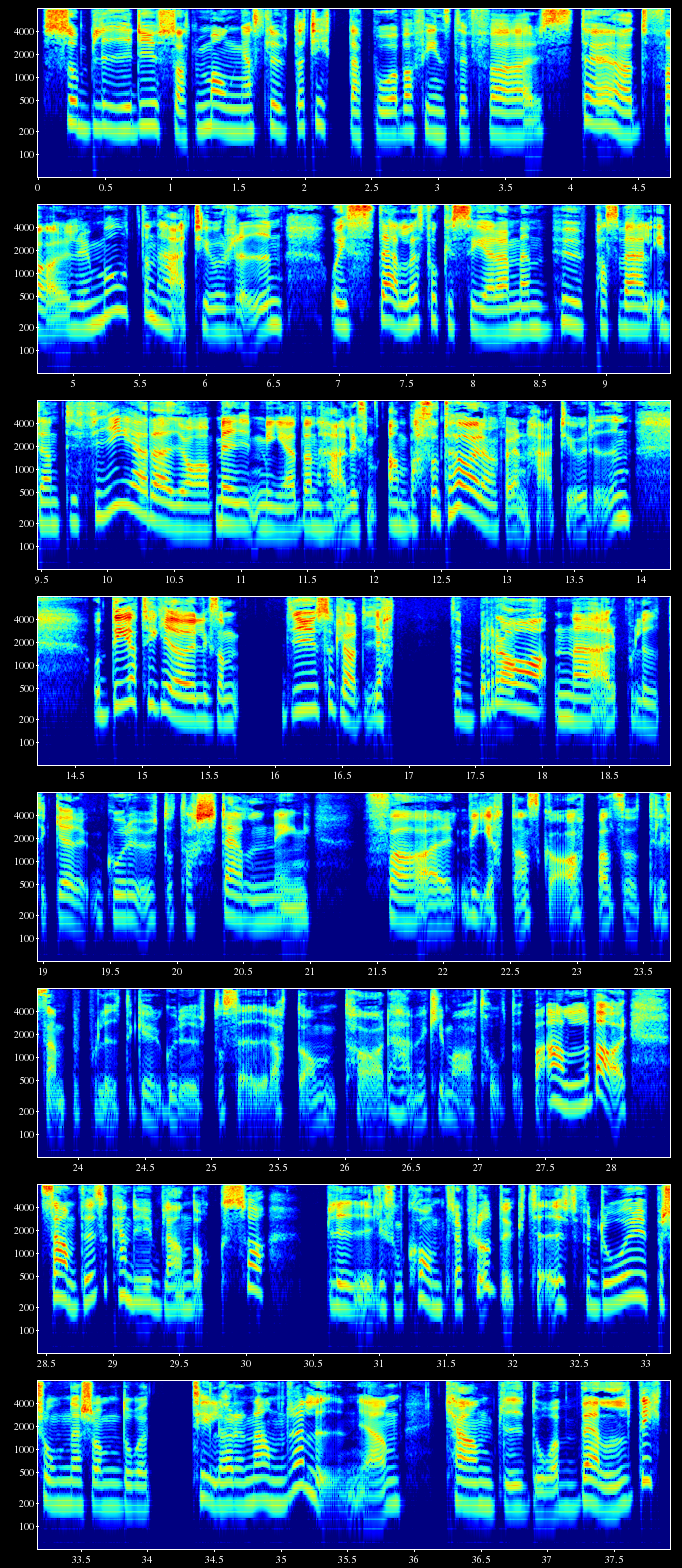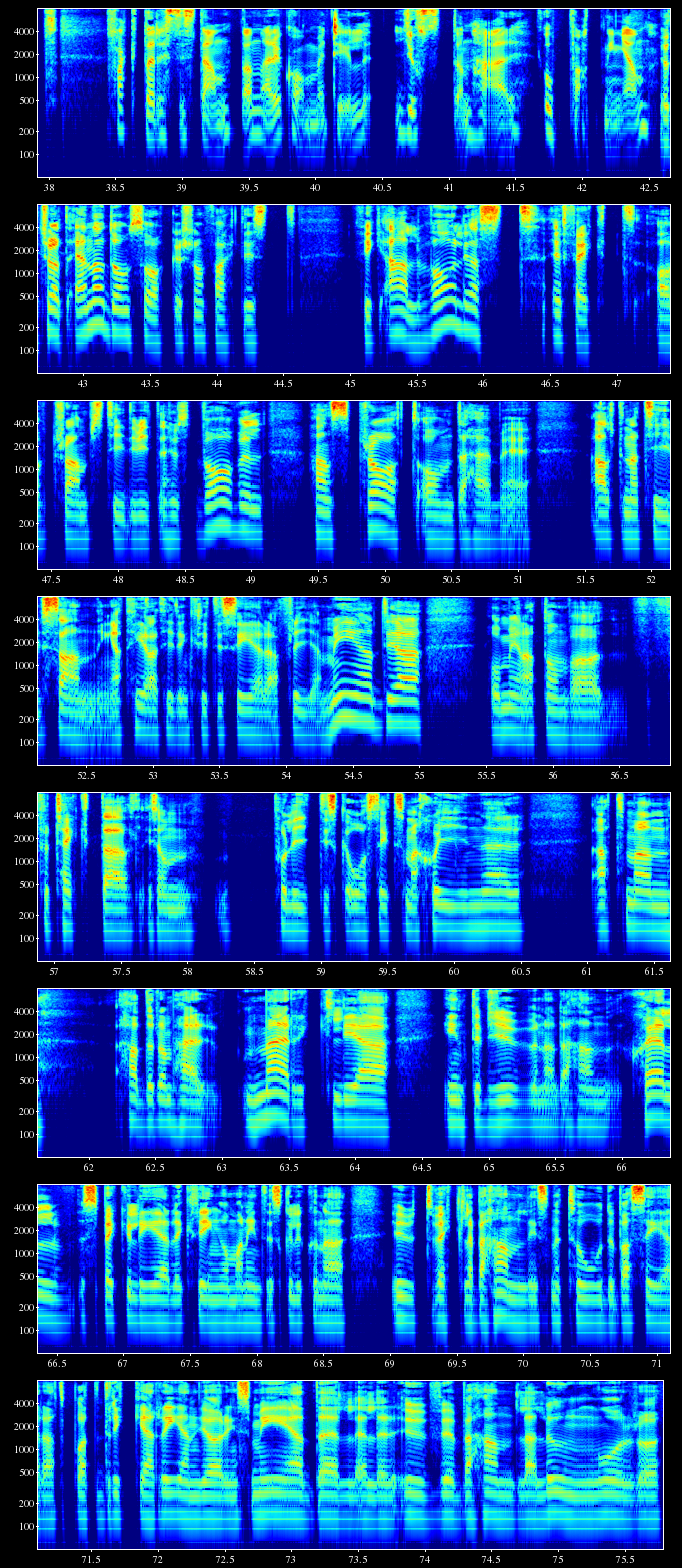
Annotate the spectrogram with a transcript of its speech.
så blir det ju så att många slutar titta på vad finns det för stöd för eller emot den här teorin och istället fokuserar men hur pass väl identifierar jag mig med den här liksom ambassadören för den här teorin. Och det tycker jag är liksom, det är ju såklart jättebra när politiker går ut och tar ställning för vetenskap. Alltså till exempel politiker går ut och säger att de tar det här med klimathotet på allvar. Samtidigt så kan det ju ibland också bli liksom kontraproduktivt för då är det personer som då tillhör den andra linjen kan bli då väldigt faktaresistenta när det kommer till just den här uppfattningen. Jag tror att en av de saker som faktiskt fick allvarligast effekt av Trumps tid i Vita huset var väl hans prat om det här med alternativ sanning, att hela tiden kritisera fria media och mena att de var förtäckta liksom, politiska åsiktsmaskiner. Att man hade de här märkliga intervjuerna där han själv spekulerade kring om man inte skulle kunna utveckla behandlingsmetoder baserat på att dricka rengöringsmedel eller UV-behandla lungor. Och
